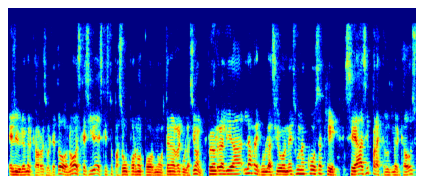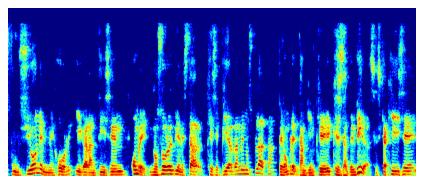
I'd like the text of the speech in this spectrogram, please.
el libre mercado resuelve todo, no, es que sí, es que esto pasó por no, por no tener regulación. Pero en realidad la regulación es una cosa que se hace para que los mercados funcionen mejor y garanticen, hombre, no solo el bienestar, que se pierda menos plata, pero hombre, también que, que se salven vidas. Es que aquí se,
